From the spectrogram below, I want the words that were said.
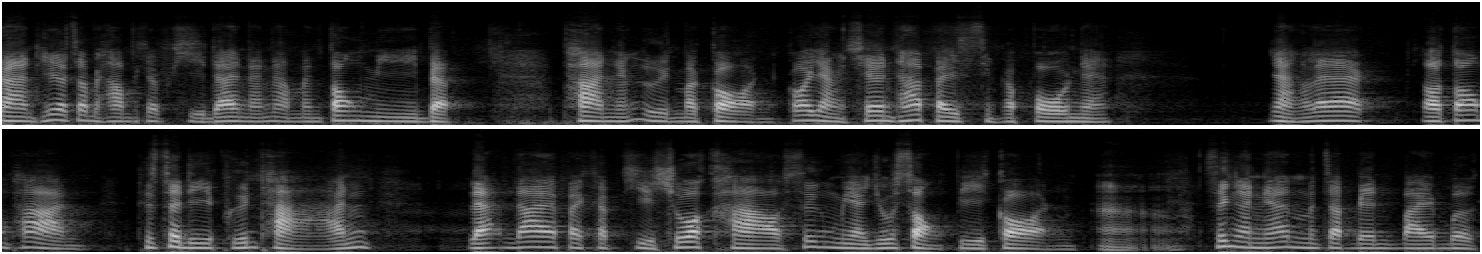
การที่เราจะไปทำไปขับขี่ได้นั้นน่ะมันต้องมีแบบผ่านอย่างอื่นมาก่อน ก็อย่างเช่นถ้าไปสิงคโปร์เนี่ย อย่างแรกเราต้องผ่านทฤษฎีพื้นฐาน และได้ไปขับขี่ชั่วคราว ซึ่งมีอายุ 2 ปีก่อนอ่าซึ่งอันเนี้ยมันจะเป็นใบเบิก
